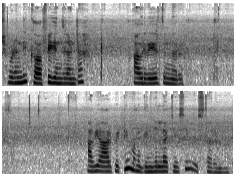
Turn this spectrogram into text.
చూడండి కాఫీ గింజలంట. ఆవిడ వేరుతున్నారు. అవి ఆరిపెట్టి మన గింజల్లా చేసి ఇస్తారన్నమాట.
